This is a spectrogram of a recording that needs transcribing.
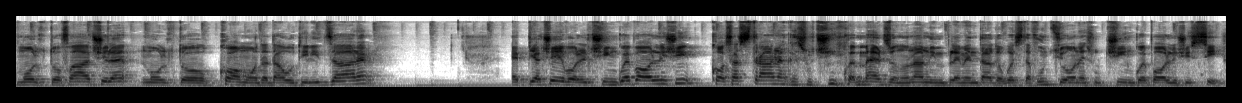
molto facile molto comoda da utilizzare è piacevole il 5 pollici, cosa strana che su 5,5 non hanno implementato questa funzione, su 5 pollici sì.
